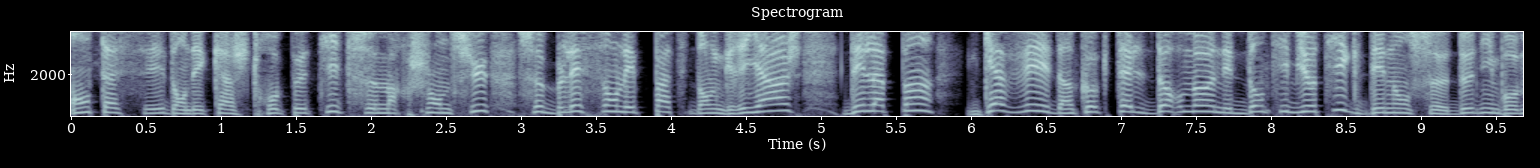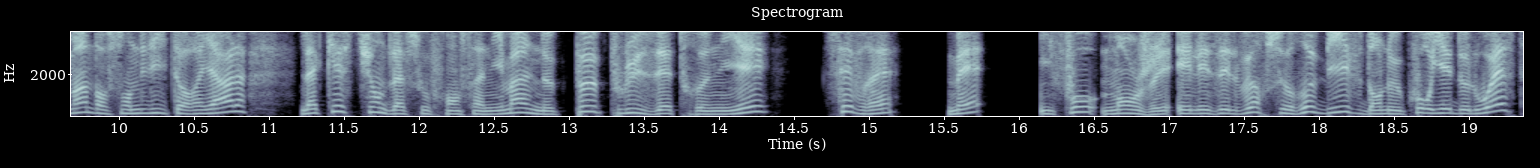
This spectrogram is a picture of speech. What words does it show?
entassés dans des cages trop petites, se marchant dessus, se blessant les pattes dans le grillage. Des lapins gavés d'un cocktail d'hormones et d'antibiotiques, dénonce Denis Beaumain dans son éditorial. La question de la souffrance animale ne peut plus être niée. C'est vrai, mais il faut manger. Et les éleveurs se rebivent dans le courrier de l'Ouest.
